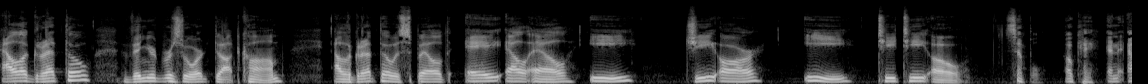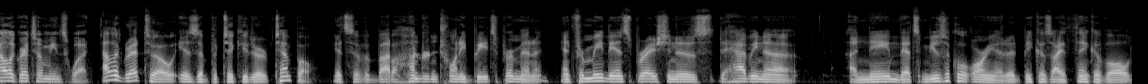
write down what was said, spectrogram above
allegrettovineyardresort.com. Allegretto is spelled A L L E G R E T T O. Simple. Okay. And Allegretto means what? Allegretto is a particular tempo. It's of about 120 beats per minute. And for me, the inspiration is having a, a name that's musical oriented because I think of all,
